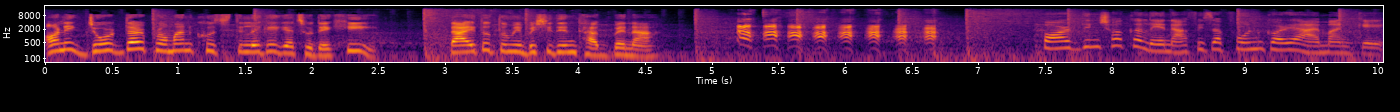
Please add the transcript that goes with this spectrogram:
অনেক জোরদার প্রমাণ খুঁজতে লেগে গেছো দেখি। তাই তো তুমি বেশি দিন থাকবে না। পরদিন সকালে নাফিসা ফোন করে আয়মানকে।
